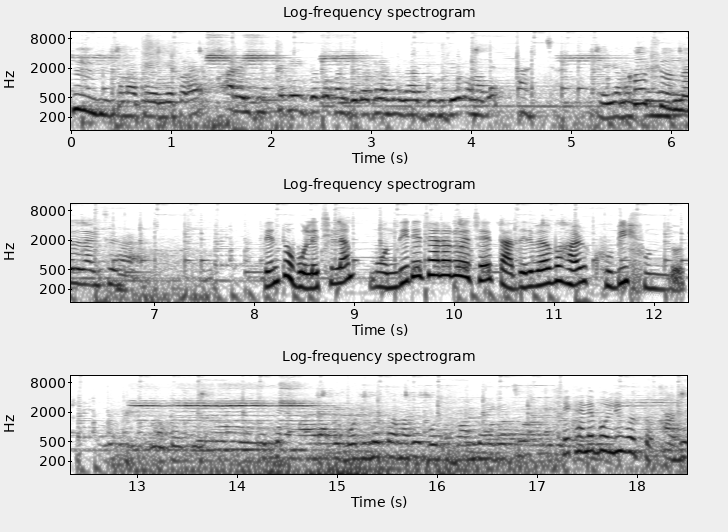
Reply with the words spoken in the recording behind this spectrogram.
হুম হুম। ওনাকে ইয়ে করা। আর এই দিক থেকে ওখানে যেখানে ওনার গুরুদেব আমাদের। আচ্ছা। এই আমার খুব সুন্দর লাগছে। হ্যাঁ। দেন তো বলেছিলাম মন্দিরে যারা রয়েছে তাদের ব্যবহার খুবই সুন্দর। এখানে আগে বলি হতো আমাদের বলি বন্ধ হয়ে গেছে। এখানে বলি হতো? আগে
